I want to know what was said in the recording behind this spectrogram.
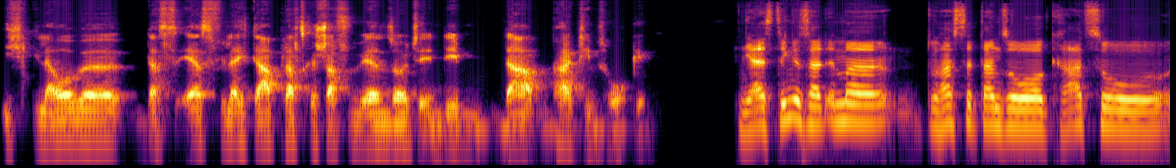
ich glaube, dass erst vielleicht da Platz geschaffen werden sollte, in dem da ein paar Teams hochgehen. Ja, das Ding ist halt immer, du hast halt dann so gerade so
